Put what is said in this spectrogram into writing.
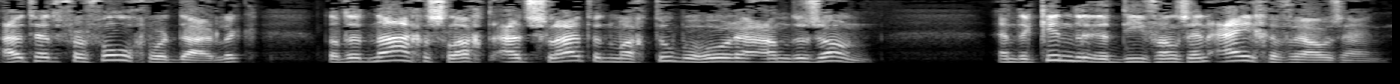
Uit het vervolg wordt duidelijk dat het nageslacht uitsluitend mag toebehoren aan de zoon en de kinderen die van zijn eigen vrouw zijn.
